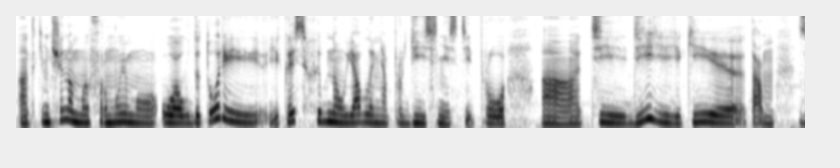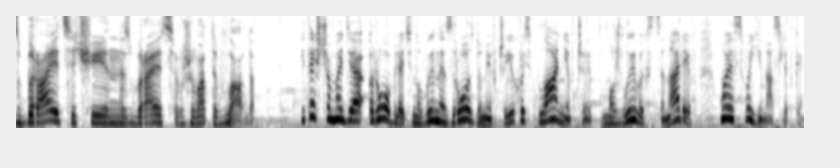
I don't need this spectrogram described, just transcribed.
таким чином ми формуємо у аудиторії якесь хибне уявлення про дійсність і про а, ті дії, які там збираються чи не збирається вживати влада. І те, що медіа роблять новини з роздумів, чиїхось планів чи можливих сценаріїв, має свої наслідки.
